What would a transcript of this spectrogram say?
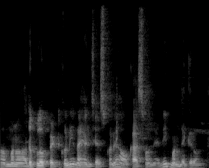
మనం అదుపులో పెట్టుకుని నయం చేసుకునే అవకాశం అనేది మన దగ్గర ఉంది.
